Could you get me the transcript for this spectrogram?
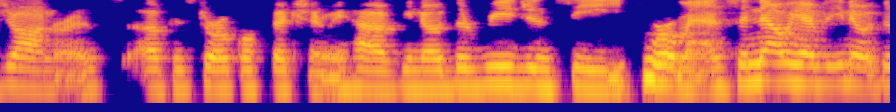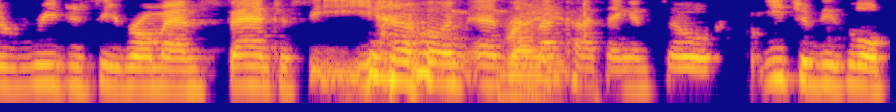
genres of historical fiction. We have you know the Regency romance, and now we have you know the Regency romance fantasy, you know, and, and, right. and that kind of thing. And so each of these little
